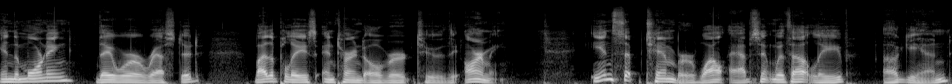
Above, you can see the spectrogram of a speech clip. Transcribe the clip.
In the morning, they were arrested by the police and turned over to the Army. In September, while absent without leave, again,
